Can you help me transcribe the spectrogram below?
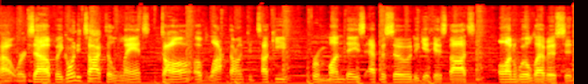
how it works out. But going to talk to Lance Daw of Locked On Kentucky for Monday's episode to get his thoughts on Will Levis and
